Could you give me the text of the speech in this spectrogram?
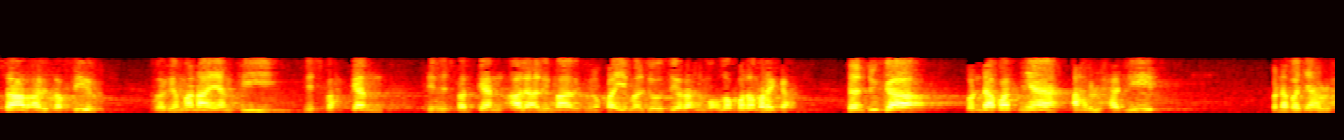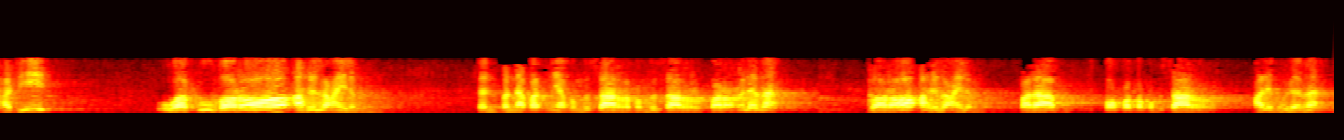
besar ahli tafsir. Bagaimana yang dinisbahkan dinisbatkan oleh Al-Imam Ibnu Qayyim Al-Jauzi rahimahullah kepada mereka. Dan juga pendapatnya ahlul hadis pendapatnya ahlul hadis wa kubara ahlul ilm. Dan pendapatnya pembesar-pembesar para ulama. Para ahlul ilm. Para tokoh-tokoh besar alim ulama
